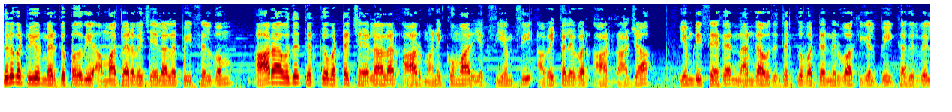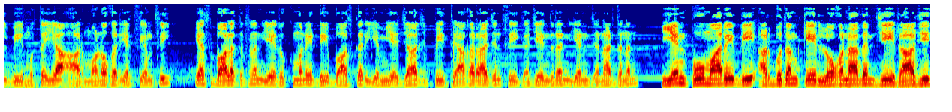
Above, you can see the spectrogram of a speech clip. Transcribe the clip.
திருவெற்றியூர் மேற்கு பகுதி அம்மா பேரவை செயலாளர் பி செல்வம் ஆறாவது தெற்கு வட்ட செயலாளர் ஆர் மணிக்குமார் எக்ஸ் எம்சி அவைத்தலைவர் R Raja M D Sekar நான்காவது தெற்கு வட்ட நிர்வாகிகள் P. Kathirvel V. Muthaiah R. Manohar ex. MC S. Balakrishnan A. Rukmani D. Bhaskar M. A. George P. Thiyagarajan C. Gajendran N. Janardhanan N. Poomari V. Arputham K. Loganathan G. Raji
